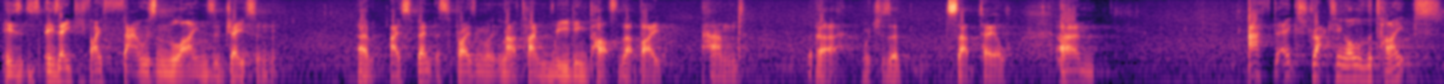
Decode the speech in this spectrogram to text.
is, is 85,000 lines of JSON. Um, I spent a surprising amount of time reading parts of that by hand, uh, which is a sad tale. Um, after extracting all of the types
